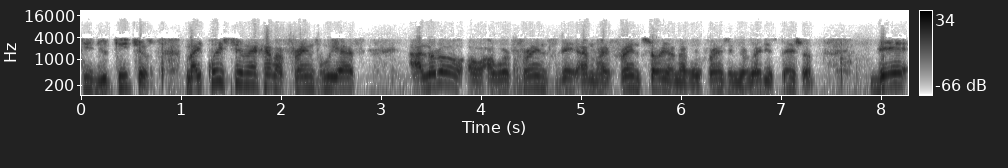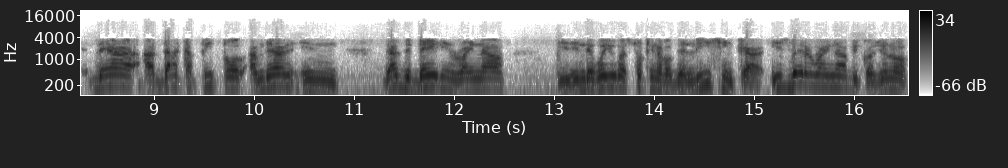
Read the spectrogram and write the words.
you teach us. My question, I have a friend, we ask, a lot of our friends, they, and my friends, sorry, and our friends in the radio station, they they are a DACA people, and they're in they're debating right now in the way you was talking about the leasing car, it's better right now because you know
